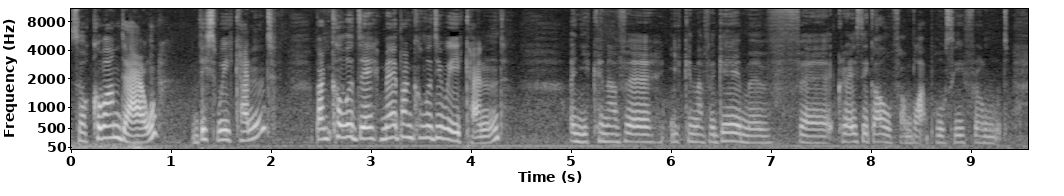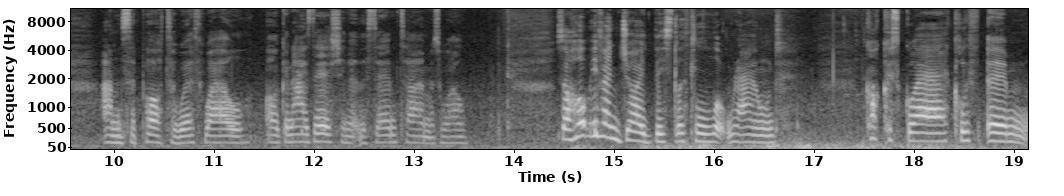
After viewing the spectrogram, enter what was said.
So come on down this weekend, bank holiday, May bank holiday weekend, and you can have a you can have a game of uh, crazy golf on Blackpool Seafront and support a worthwhile organisation at the same time as well. So I hope you've enjoyed this little look round Cocker Square, Cliff, um,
